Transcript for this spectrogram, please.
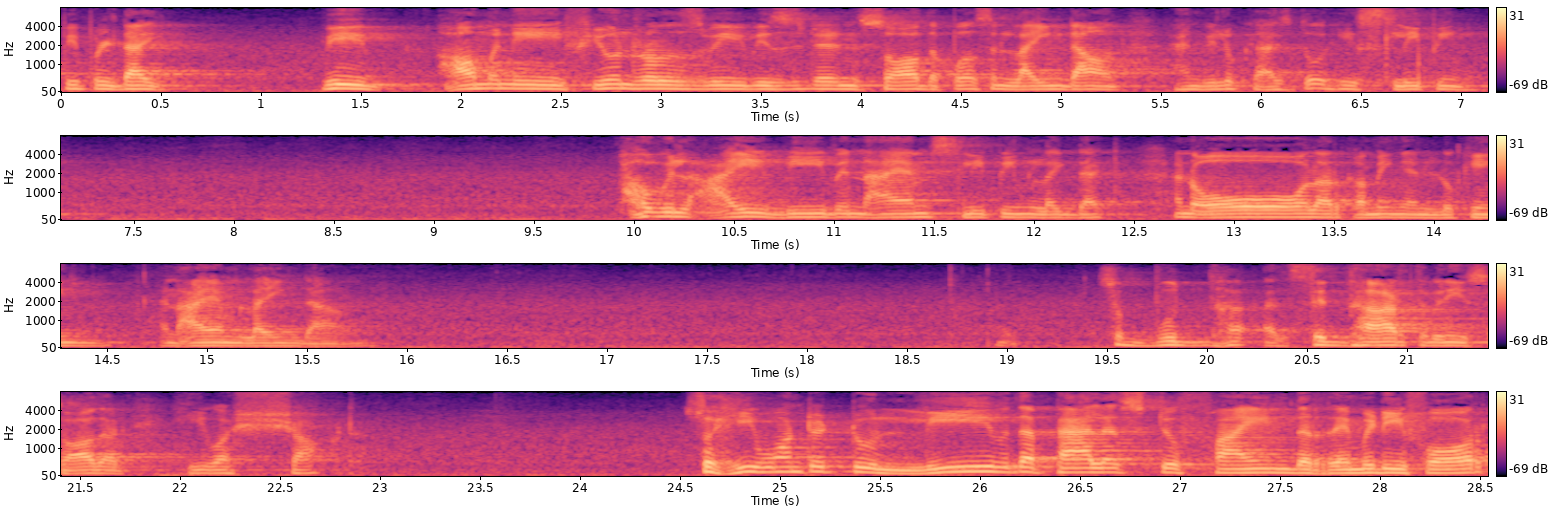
people die? We how many funerals we visited and saw the person lying down and we look as though he's sleeping. How will I be when I am sleeping like that? And all are coming and looking, and I am lying down. So Buddha, Siddhartha, when he saw that, he was shocked. So he wanted to leave the palace to find the remedy for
